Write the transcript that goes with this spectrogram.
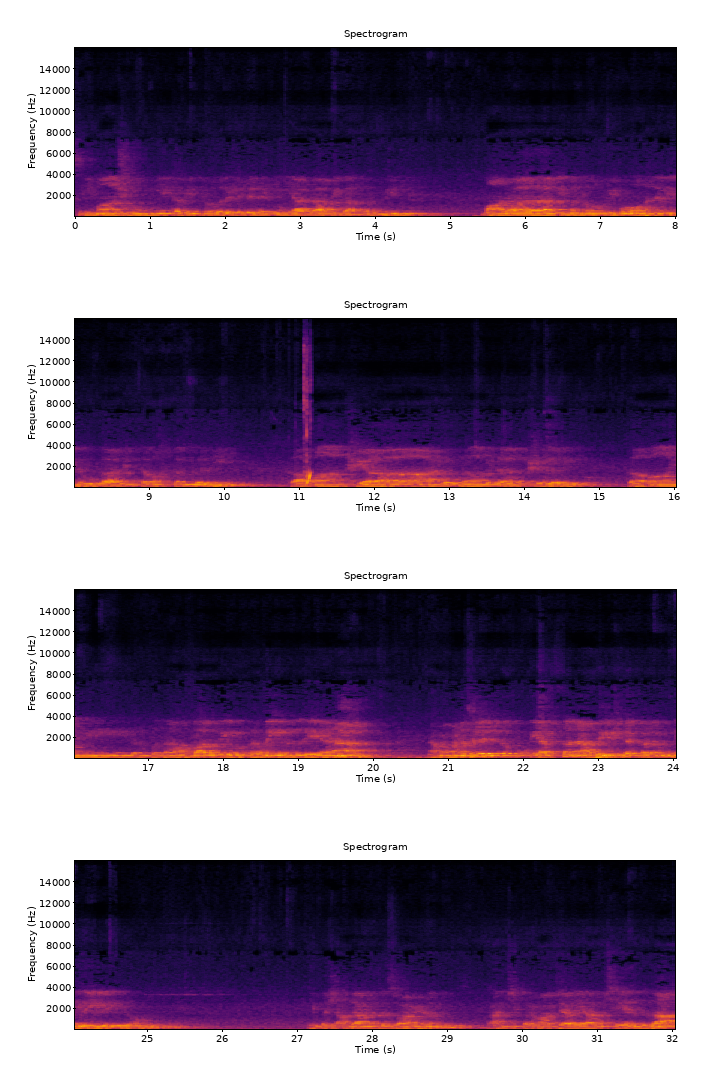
सीमा शून्य कवित्ववर्षजननीयागापिका बन्दिनी मारारामि मनो विमोहन विधौका चित्तमस्तम्बनी कामाक्ष्याः करुणाकटाक्षरी காமாயி அம்பாளுடைய ஒரு கருமை இருந்ததே ஆனால் நம்ம மனசுல இருக்கக்கூடிய அத்தனை அபீஷ்டங்களும் நிறைவேறும். இப்ப சாந்தானந்த சுவாமிகளும் காஞ்சி பரமாச்சாரியாரும் சேர்ந்துதான்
